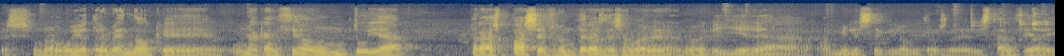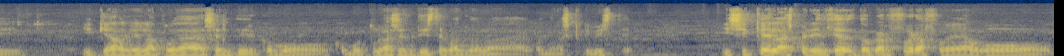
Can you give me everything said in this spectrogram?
Es, un orgullo tremendo que una canción tuya traspase fronteras de esa manera, ¿no? que llegue a, a, miles de kilómetros de distancia y, y, que alguien la pueda sentir como, como tú la sentiste cuando la, cuando la escribiste. Y sí que la experiencia de tocar fuera fue algo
